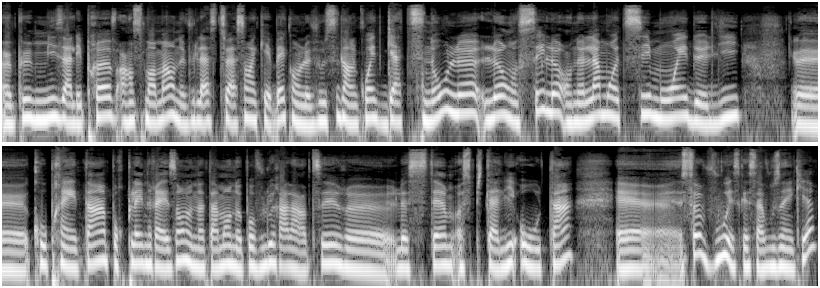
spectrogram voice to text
un peu mis à l'épreuve en ce moment. On a vu la situation à Québec, on l'a vu aussi dans le coin de Gatineau. Là, là on sait là, on a la moitié moins de lits euh, qu'au printemps pour plein de raisons. notamment, on n'a pas voulu ralentir le système hospitalier autant. ça, vous, est-ce que ça vous inquiète?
